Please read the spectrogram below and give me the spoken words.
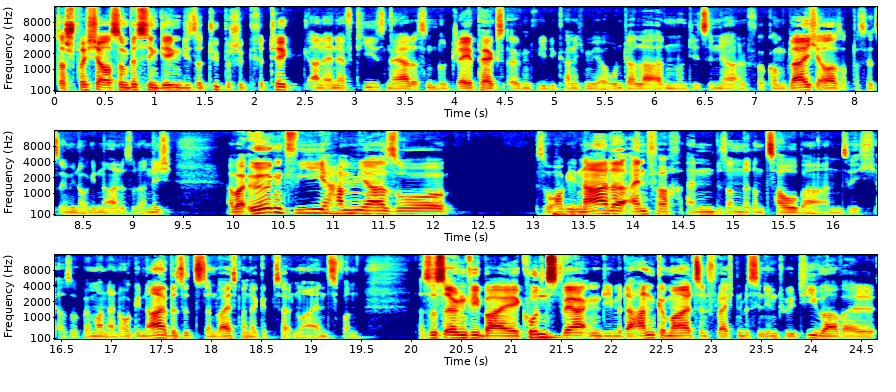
Das spricht ja auch so ein bisschen gegen diese typische Kritik an NFTs. Naja, das sind nur JPEGs irgendwie, die kann ich mir ja runterladen und die sehen ja vollkommen gleich aus, ob das jetzt irgendwie ein Original ist oder nicht. Aber irgendwie haben ja so, so Originale einfach einen besonderen Zauber an sich. Also wenn man ein Original besitzt, dann weiß man, da gibt es halt nur eins von. Das ist irgendwie bei Kunstwerken, die mit der Hand gemalt sind, vielleicht ein bisschen intuitiver, weil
